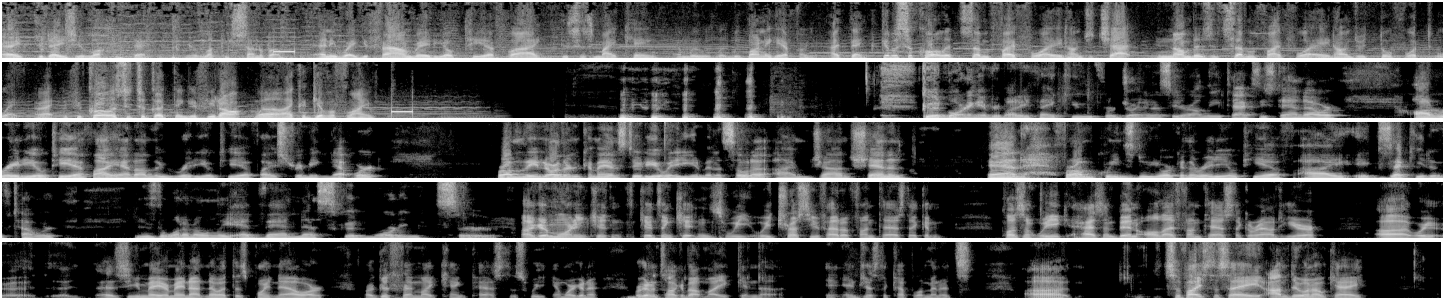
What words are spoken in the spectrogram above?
Hey, today's your lucky day. You're a lucky son of a. Anyway, you found Radio TFI. This is Mike King, and we, we, we want to hear from you, I think. Give us a call at 754 800 chat. In numbers, it's 754 800 2428. All right? If you call us, it's a good thing. If you don't, well, I could give a flying. Good morning, everybody. Thank you for joining us here on the Taxi Stand Hour on Radio TFI and on the Radio TFI streaming network. From the Northern Command Studio in Eagan, Minnesota, I'm John Shannon. And from Queens, New York, in the Radio TFI Executive Tower is the one and only Ed Van Ness. Good morning, sir. Uh, good morning, kittens, kids and kittens. We we trust you've had a fantastic and pleasant week. It hasn't been all that fantastic around here. Uh, we, uh, as you may or may not know at this point now, our our good friend Mike King passed this week, and we're gonna we're gonna talk about Mike in uh, in, in just a couple of minutes. Uh, suffice to say, I'm doing okay.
